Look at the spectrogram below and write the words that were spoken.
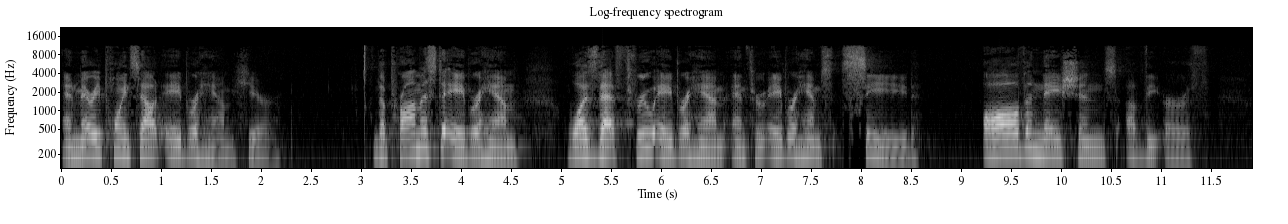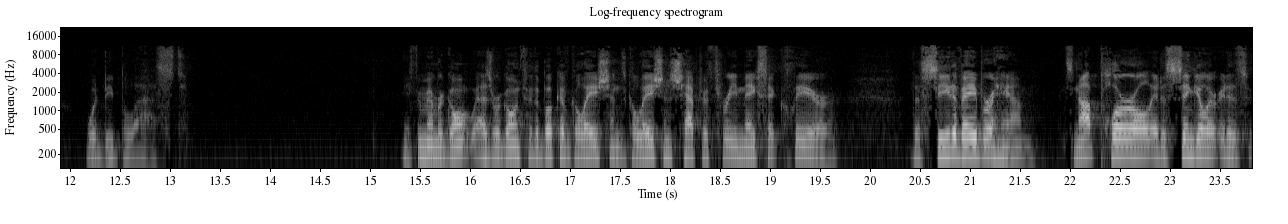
And Mary points out Abraham here. The promise to Abraham was that through Abraham and through Abraham's seed, all the nations of the earth would be blessed. If you remember, going, as we're going through the book of Galatians, Galatians chapter 3 makes it clear the seed of Abraham, it's not plural, it is singular, it is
